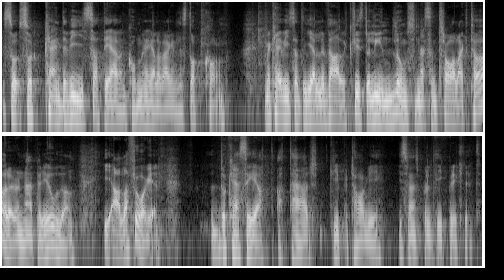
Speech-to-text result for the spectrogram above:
så, så kan jag inte visa att det även kommer hela vägen till Stockholm. Men kan jag visa att det gäller Wallqvist och Lindblom som är centrala aktörer under den här perioden i alla frågor, då kan jag se att, att det här griper tag i, i svensk politik på riktigt.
